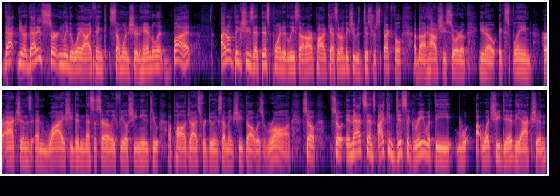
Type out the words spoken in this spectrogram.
That, you know, that is certainly the way I think someone should handle it. But I don't think she's at this point, at least on our podcast, I don't think she was disrespectful about how she sort of, you know, explained her actions and why she didn't necessarily feel she needed to apologize for doing something she thought was wrong. So, so in that sense, I can disagree with the uh, what she did, the action.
